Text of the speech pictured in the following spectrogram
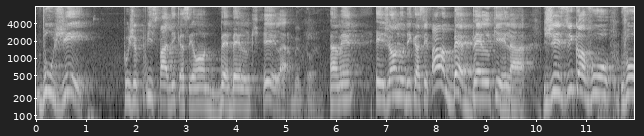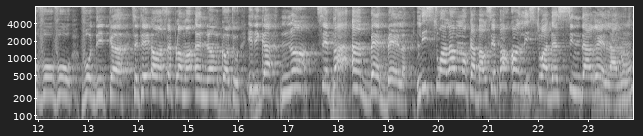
bouger, pour que je puisse pas dire que c'est un bébé qui est là. Amen. Et Jean nous dit que c'est pas un bébé qui est là. Jésus, que vous, vous, vous, vous, vous dites que c'était simplement un homme comme tout. Il dit que non, c'est pas un bébé. L'histoire là, mon cabal, c'est pas en l'histoire de Cinderella, non?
